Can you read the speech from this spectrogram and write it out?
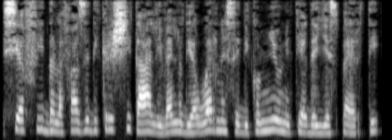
Si affida alla fase di crescita a livello di awareness e di community e degli esperti,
